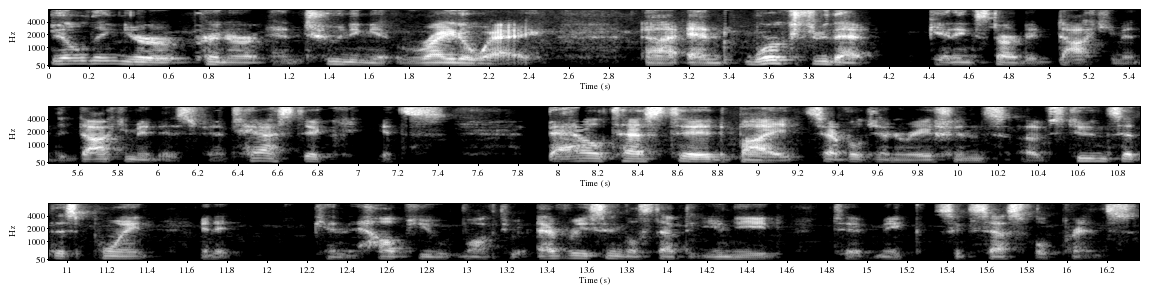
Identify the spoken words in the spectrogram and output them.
building your printer and tuning it right away uh, and work through that getting started document. The document is fantastic. It's battle tested by several generations of students at this point, and it can help you walk through every single step that you need to make successful prints.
